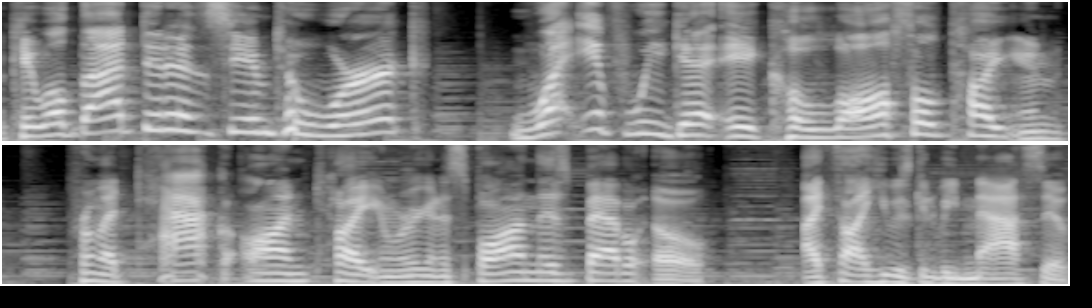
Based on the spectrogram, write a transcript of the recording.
Okay, well, that didn't seem to work. What if we get a colossal titan from Attack on Titan? We're gonna spawn this bad Oh, I thought he was gonna be massive.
